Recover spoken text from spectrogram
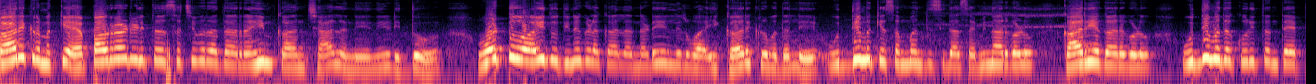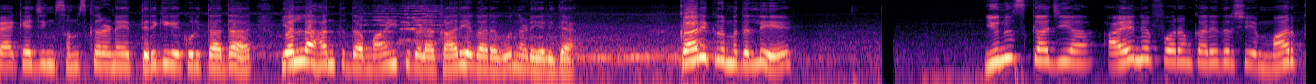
ಕಾರ್ಯಕ್ರಮಕ್ಕೆ ಪೌರಾಡಳಿತ ಸಚಿವರಾದ ರಹೀಂ ಖಾನ್ ಚಾಲನೆ ನೀಡಿದ್ದು, ಒಟ್ಟು ಐದು ದಿನಗಳ ಕಾಲ ನಡೆಯಲಿರುವ ಈ ಕಾರ್ಯಕ್ರಮದಲ್ಲಿ ಉದ್ಯಮಕ್ಕೆ ಸಂಬಂಧಿಸಿದ ಸೆಮಿನಾರ್ಗಳು, ಕಾರ್ಯಾಗಾರಗಳು, ಉದ್ಯಮದ ಕುರಿತಂತೆ ಪ್ಯಾಕೇಜಿಂಗ್ ಸಂಸ್ಕರಣೆ, ತೆರಿಗೆಗೆ ಕುರಿತಾದ ಎಲ್ಲ ಹಂತದ ಮಾಹಿತಿಗಳ ಕಾರ್ಯಾಗಾರವೂ ನಡೆಯಲಿದೆ. ಕಾರ್ಯಕ್ರಮದಲ್ಲಿ ಯುನುಸ್ ಕಾಜಿಯಾ ಐಎನ್ಎಫ್ ಫೋರಂ ಕಾರ್ಯದರ್ಶಿ ಮಾರ್ಕ್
